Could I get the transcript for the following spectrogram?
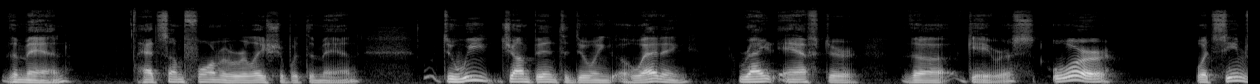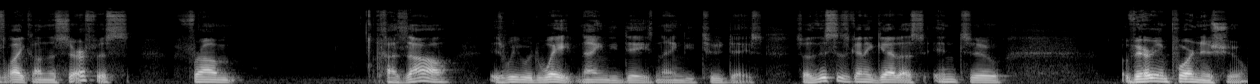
the man, had some form of a relationship with the man, do we jump into doing a wedding right after the Gerus, or what seems like on the surface from Chazal is we would wait 90 days, 92 days. So this is going to get us into a very important issue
